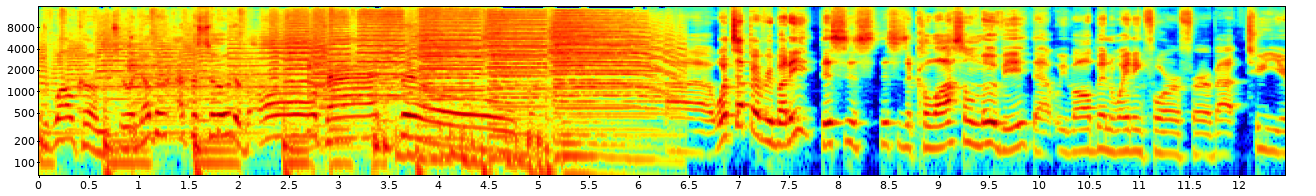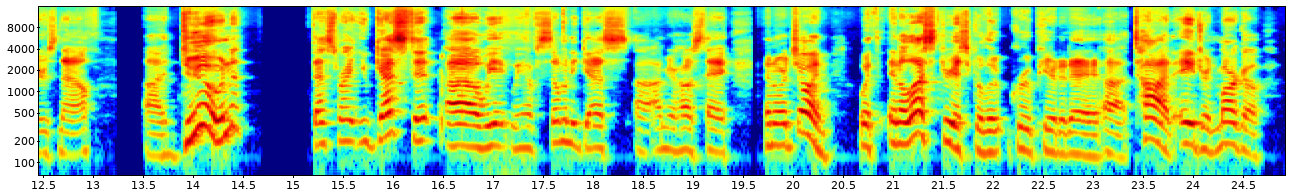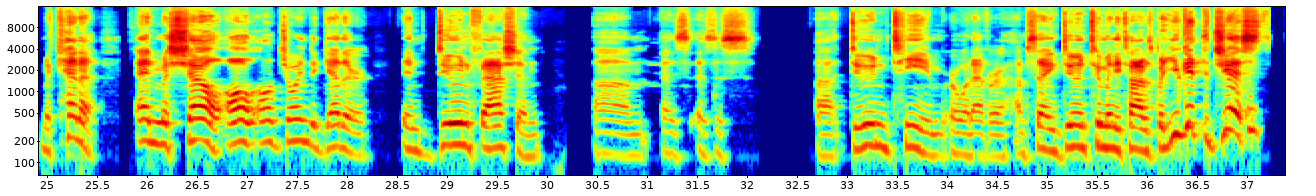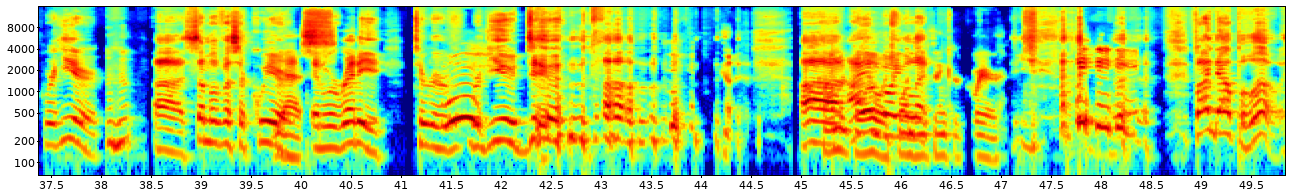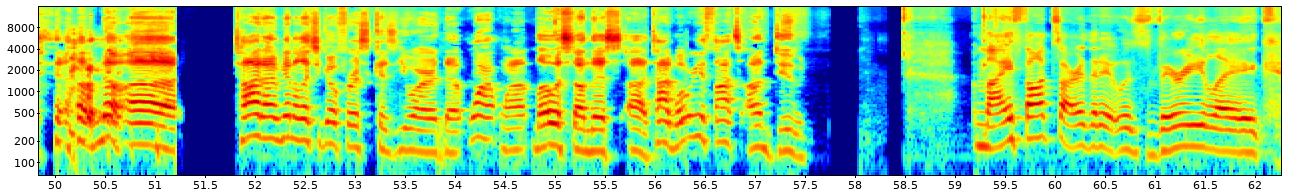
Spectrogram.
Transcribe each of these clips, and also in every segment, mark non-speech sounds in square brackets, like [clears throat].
and welcome to another episode of All That Film. Uh, what's up, everybody? This is this is a colossal movie that we've all been waiting for for about two years now. Uh, Dune. That's right, you guessed it. Uh, we we have so many guests. Uh, I'm your host, Hey, and we're joined with an illustrious group, group here today. Uh, Todd, Adrian, Margot, McKenna, and Michelle all all joined together in Dune fashion um, as as this uh, Dune team or whatever. I'm saying Dune too many times, but you get the gist. We're here. Mhm. Uh, some of us are queer, Yes. and we're ready to re- review Dune. [laughs] um, [laughs] uh, I am below which going one to do you think are queer. [laughs] find out below. um, no, uh, Todd, I'm going to let you go first because you are the wah, wah, lowest on this. Uh, Todd, what were your thoughts on Dune? My thoughts are that it was very like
